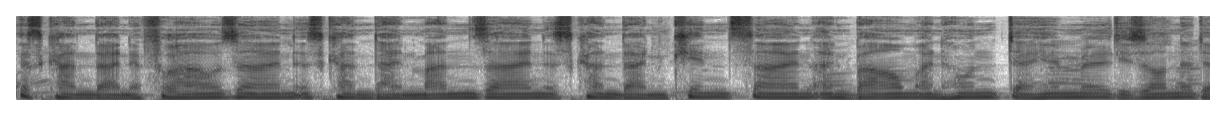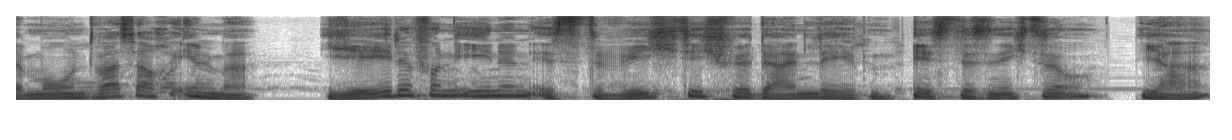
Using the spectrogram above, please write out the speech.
Es kann deine Frau sein, es kann dein Mann sein, es kann dein Kind sein, ein Baum, ein Hund, der Himmel, die Sonne, der Mond, was auch immer. Jede von ihnen ist wichtig für dein Leben. Ist es nicht so? Ja,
